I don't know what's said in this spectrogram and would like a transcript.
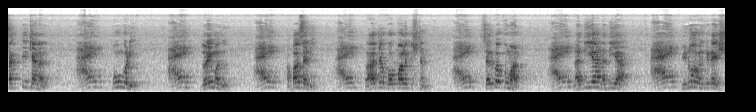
Sakthi channel Poongodi Duraimadhu Abbas Ali Raja Gopalakrishnan Selvakumar Nadiya Nadiya Vino Venkatesh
